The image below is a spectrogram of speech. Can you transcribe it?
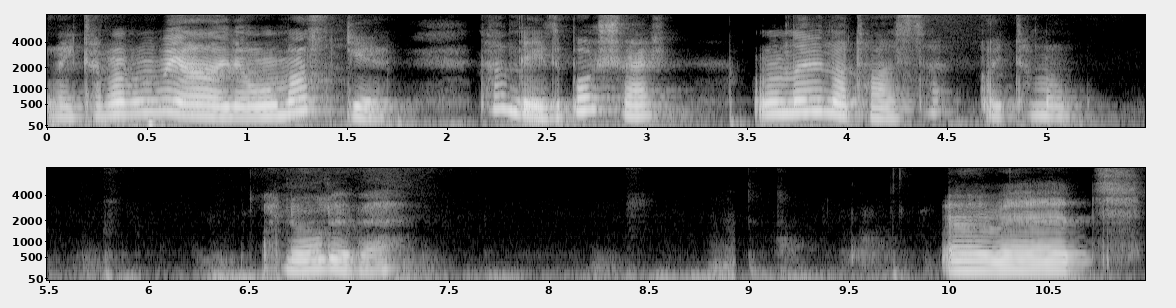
Ay tamam ama yani olmaz ki. Tamam Daisy boş ver. Onların hatası. Ay tamam. Ay, ne oluyor be? Evet.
